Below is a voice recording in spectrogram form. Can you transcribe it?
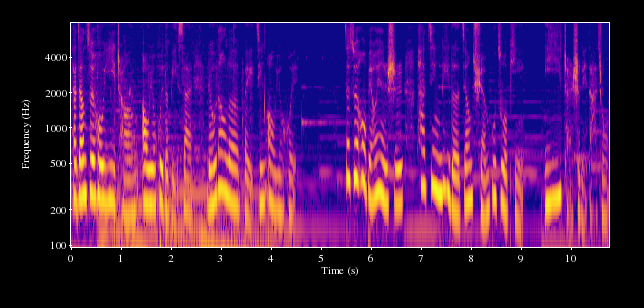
他将最后一场奥运会的比赛留到了北京奥运会。在最后表演时，他尽力的将全部作品一一展示给大众。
